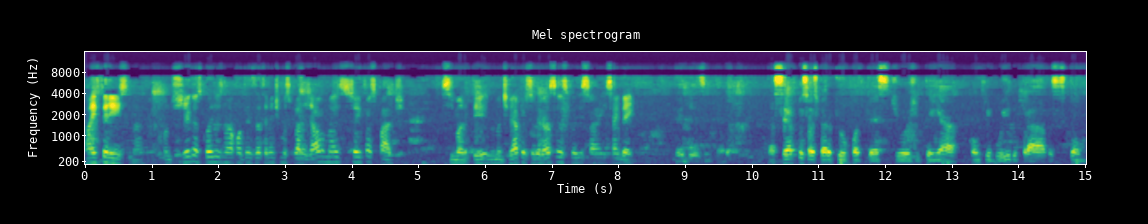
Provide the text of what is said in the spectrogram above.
uma referência, né? Quando chega as coisas não acontecem exatamente como se planejava, mas isso aí faz parte. Se manter, mantiver a perseverança, as coisas saem, saem bem. Beleza, então. Tá certo, pessoal? Espero que o podcast de hoje tenha contribuído para vocês que estão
